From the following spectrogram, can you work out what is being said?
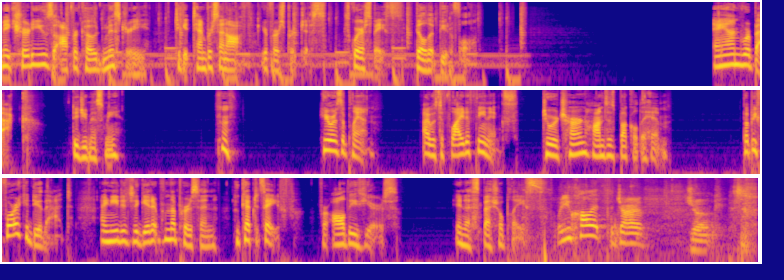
Make sure to use the offer code MYSTERY to get 10% off your first purchase. Squarespace, build it beautiful. And we're back. Did you miss me? Hmm. Here was the plan I was to fly to Phoenix to return Hans's buckle to him. But before I could do that, I needed to get it from the person who kept it safe for all these years in a special place. What do you call it? The jar of. Junk.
